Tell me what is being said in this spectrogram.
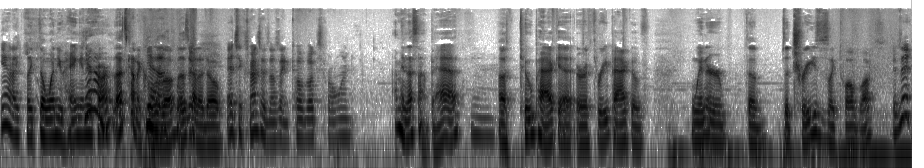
Yeah, like Like the one you hang in your Yeah. car? That's kind of cool Yeah, that's though. cool. That's kind of dope. it's expensive. That's like twelve bucks for one. I mean, that's not bad. A two pack at, or a three pack of winter the the trees is like twelve bucks, Is it?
